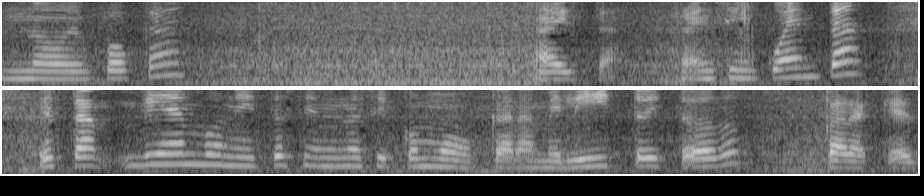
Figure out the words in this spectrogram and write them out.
No enfoca. Ahí está. Traen 50. Están bien bonitos, tienen así como caramelito y todo para que,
